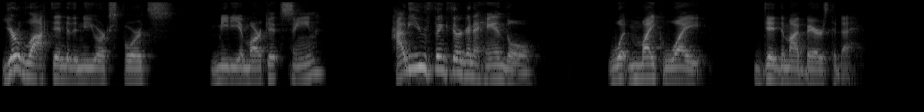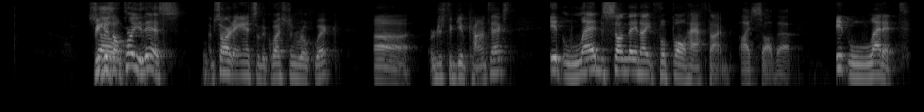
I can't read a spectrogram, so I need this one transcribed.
you're locked into the New York sports media market scene. How do you think they're going to handle what Mike White did to my Bears today? Because So- I'll tell you this. I'm sorry to answer the question real quick, uh, or just to give context. It led Sunday Night Football halftime. I saw that. It led it.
